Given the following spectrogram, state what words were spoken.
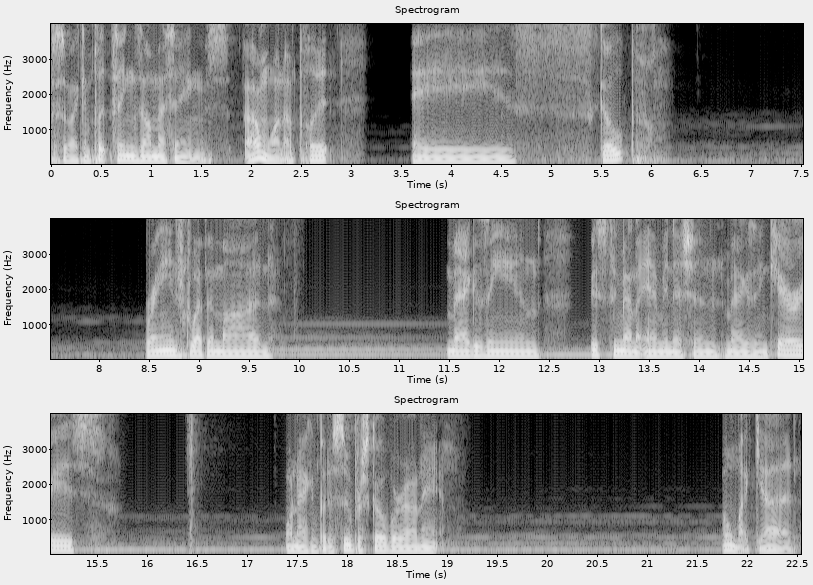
So I can put things on my things. I want to put a scope, ranged weapon mod, magazine, basically the amount of ammunition magazine carries. Or I can put a super scoper on it. Oh my god.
